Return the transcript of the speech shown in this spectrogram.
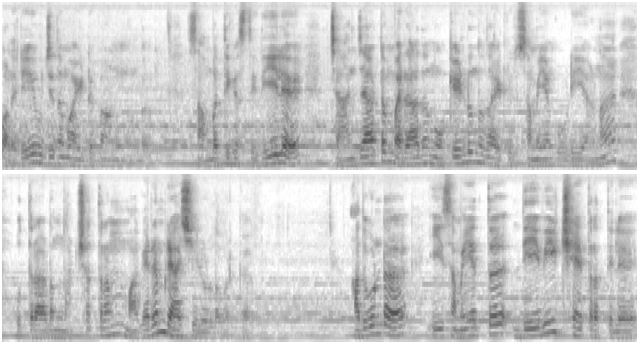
വളരെ ഉചിതമായിട്ട് കാണുന്നുണ്ട്. സാമ്പത്തിക സ്ഥിതിയിൽ ചാഞ്ചാട്ടം വരാതെ നോക്കേണ്ടുന്നതായിട്ടൊരു സമയം കൂടിയാണ് ഉത്രാടം നക്ഷത്രം മകരം രാശിയിലുള്ളവർക്ക്. അതുകൊണ്ട് ഈ സമയത്ത് ദേവീക്ഷേത്രത്തിൽ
